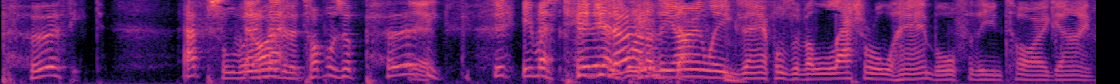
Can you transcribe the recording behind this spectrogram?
perfect. Absolutely And over that- the top was a perfect. Did- it was that- ten did you out know of one of the stuff. only examples of a lateral handball for the entire game,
